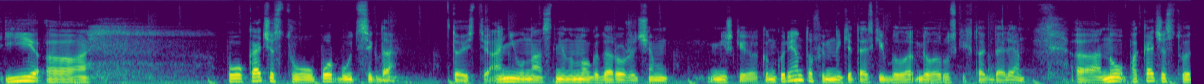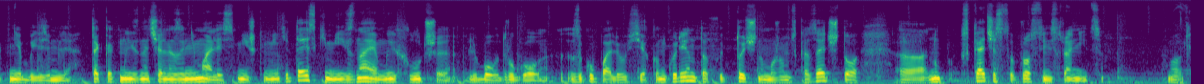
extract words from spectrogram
И э, по качеству упор будет всегда. То есть они у нас не намного дороже, чем мишки конкурентов, именно китайских, белорусских и так далее. А, но по качеству это небо и земля. Так как мы изначально занимались мишками китайскими и знаем их лучше любого другого. Закупали у всех конкурентов и точно можем сказать, что а, ну, с качеством просто не сравнится. Вот.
